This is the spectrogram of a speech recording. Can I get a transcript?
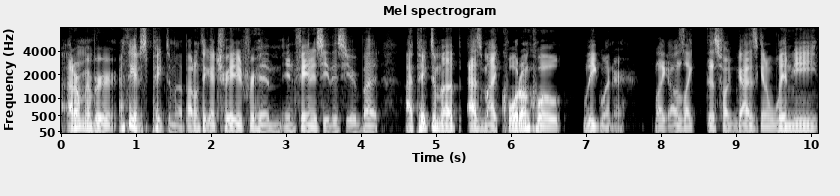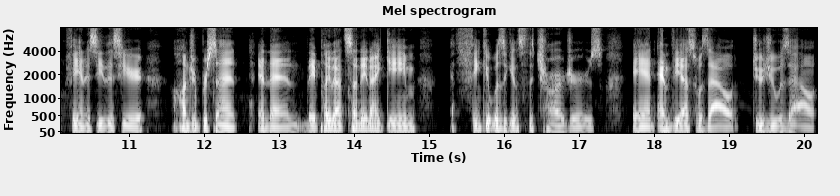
I don't remember, I think I just picked him up. I don't think I traded for him in fantasy this year, but I picked him up as my quote unquote league winner. Like I was like, this fucking guy's gonna win me fantasy this year, hundred percent. And then they play that Sunday night game. I think it was against the Chargers, and MVS was out, Juju was out,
